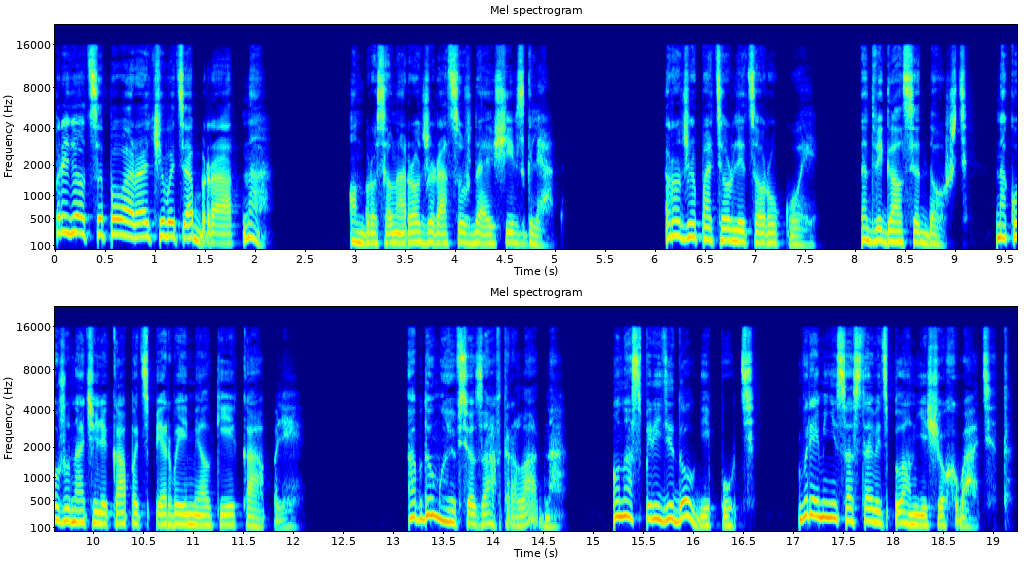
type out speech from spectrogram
придется поворачивать обратно». Он бросил на Роджера осуждающий взгляд. Роджер потер лицо рукой. Надвигался дождь. На кожу начали капать первые мелкие капли. «Обдумаю все завтра, ладно? У нас впереди долгий путь. Времени составить план еще хватит».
